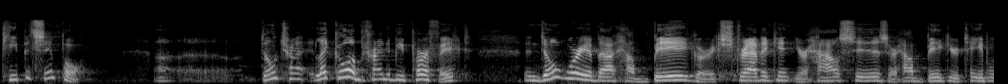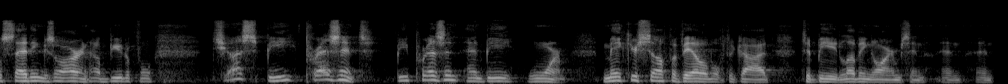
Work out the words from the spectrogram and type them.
Keep it simple. Uh, don't try, let go of trying to be perfect. And don't worry about how big or extravagant your house is or how big your table settings are and how beautiful. Just be present. Be present and be warm. Make yourself available to God to be loving arms and, and, and,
